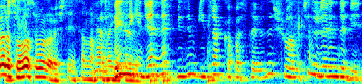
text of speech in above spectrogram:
böyle sorular soruyorlar işte insanın aklına yani belli getirmiyor. ki cennet bizim idrak kapasitemizi şu an için üzerinde bir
